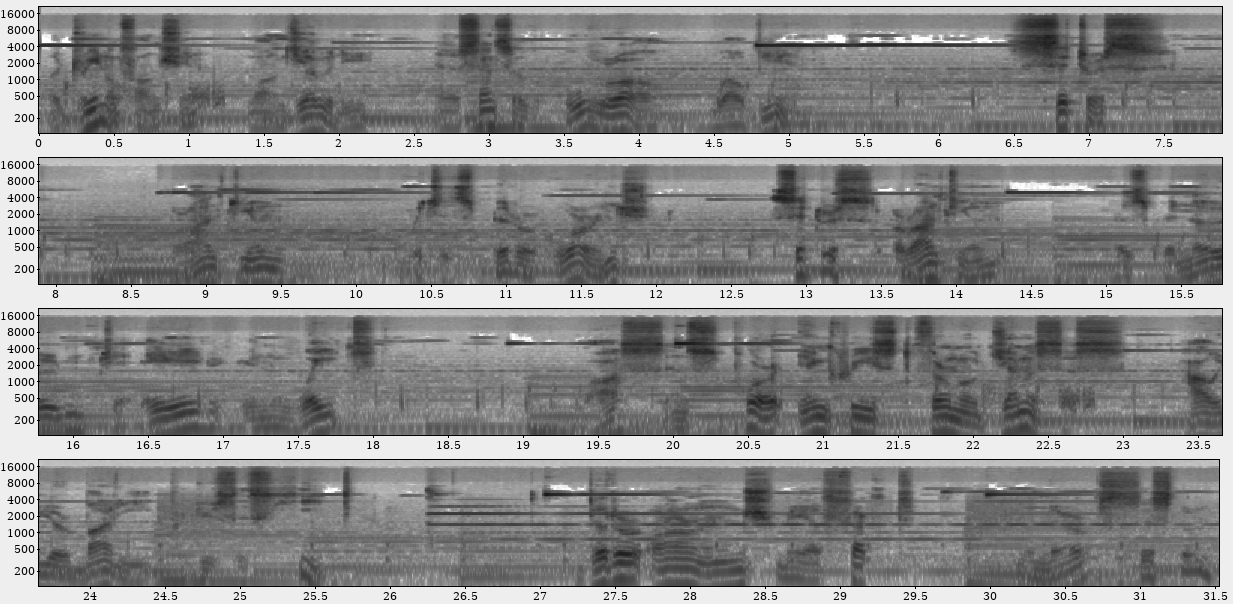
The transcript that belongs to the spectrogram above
adrenal function, longevity, and a sense of overall well being. Citrus aurantium, which is bitter orange, citrus aurantium has been known to aid in weight loss and support increased thermogenesis, how your body produces heat. Bitter orange may affect the nervous system,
